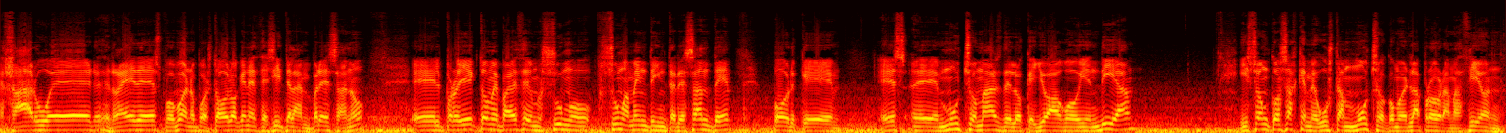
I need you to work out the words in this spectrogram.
hardware, redes, pues bueno, pues todo lo que necesite la empresa, ¿no? El proyecto me parece sumo, sumamente interesante porque es eh, mucho más de lo que yo hago hoy en día y son cosas que me gustan mucho, como es la programación.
